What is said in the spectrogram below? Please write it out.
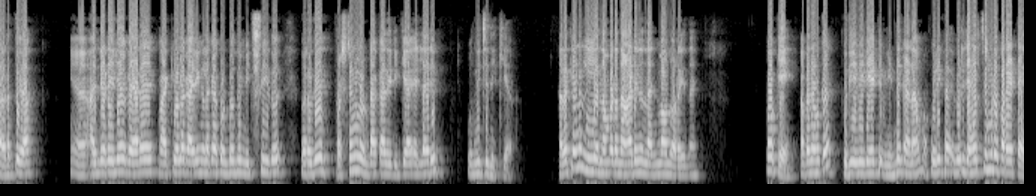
നടത്തുക. ഏ, അതിന്റെ ഇടയിൽ വേറെ ബാക്കിയുള്ള കാര്യങ്ങളൊക്കെ കൊണ്ടുവന്ന് മിക്സ് ചെയ്ത് വെറുതെ പ്രശ്നങ്ങൾ ഉണ്ടാക്കാതിരിക്കുക എല്ലാവരും ഒന്നിച്ച് നിൽക്കുക. അതൊക്കെയാണല്ലേ നമ്മുടെ നാടിന് നന്മ എന്ന് പറയുന്നത്. ഓക്കെ അപ്പൊ നമുക്ക് പുതിയ വീഡിയോ ആയിട്ട് വീണ്ടും കാണാം. അപ്പൊ ഒരു ഒരു രഹസ്യം കൂടെ പറയട്ടെ.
